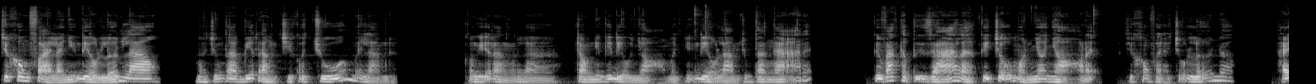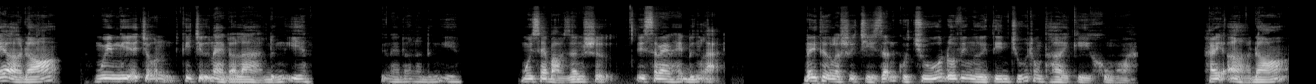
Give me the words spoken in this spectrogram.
chứ không phải là những điều lớn lao mà chúng ta biết rằng chỉ có chúa mới làm được. Có nghĩa rằng là trong những cái điều nhỏ mà những điều làm chúng ta ngã đấy, cái vác thập tự giá là cái chỗ mà nho nhỏ đấy, chứ không phải là chỗ lớn đâu. Hãy ở đó, nguyên nghĩa chỗ, cái chữ này đó là đứng yên. Chữ này đó là đứng yên. Môi xe bảo dân sự, israel hãy đứng lại đây thường là sự chỉ dẫn của Chúa đối với người tin Chúa trong thời kỳ khủng hoảng. Hãy ở đó,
